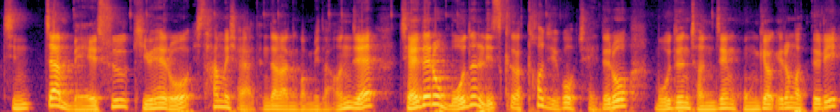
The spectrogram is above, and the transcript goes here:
진짜 매수 기회로 삼으셔야 된다는 겁니다. 언제 제대로 모든 리스크가 터지고 제대로 모든 전쟁 공격 이런 것들이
